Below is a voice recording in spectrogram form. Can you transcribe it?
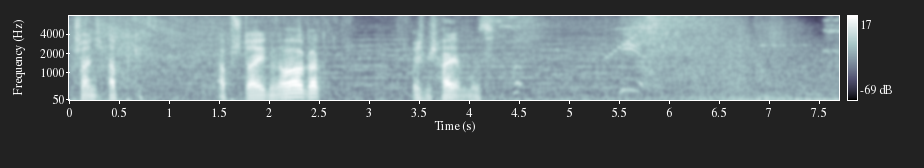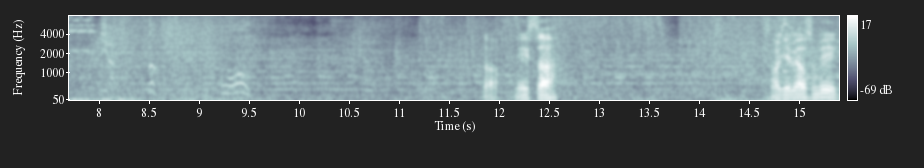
wahrscheinlich ab absteigen. Oh Gott, weil ich mich halten muss. So, nächster. Oh, gehen wir aus dem Weg.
